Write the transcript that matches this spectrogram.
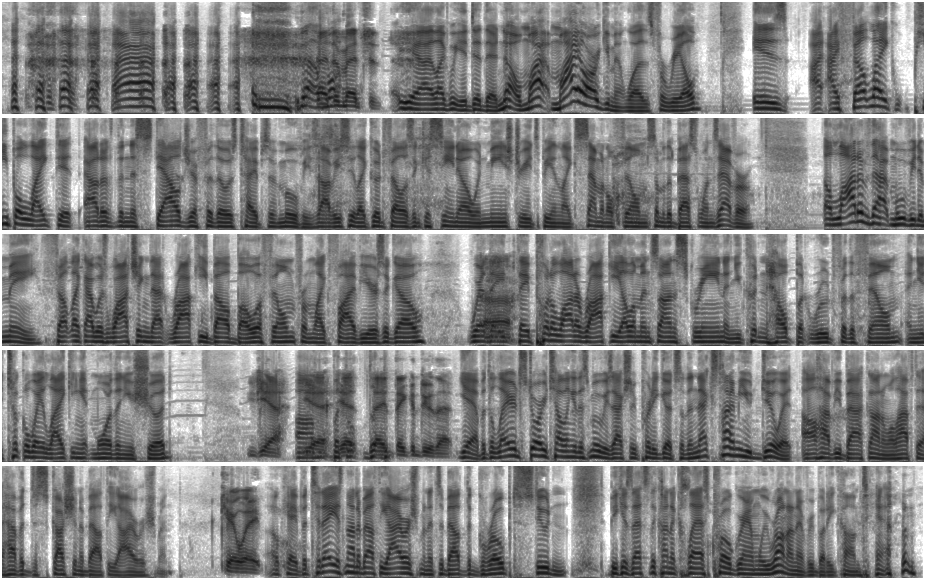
to mention. Yeah, I like what you did there. No, my my argument was for real is I, I felt like people liked it out of the nostalgia for those types of movies. Obviously, like Goodfellas and Casino and Mean Streets being like seminal films, some of the best ones ever. A lot of that movie to me felt like I was watching that Rocky Balboa film from like five years ago, where they, uh. they put a lot of Rocky elements on screen and you couldn't help but root for the film, and you took away liking it more than you should. Yeah, Um, yeah, but yeah. the- the- they, they could do that. Yeah, but the layered storytelling of this movie is actually pretty good. So the next time you do it, I'll have you back on and we'll have to have a discussion about The Irishman. Can't wait. Okay, but today is not about The Irishman, it's about the groped student because that's the kind of class program we run on Everybody Calm Down.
